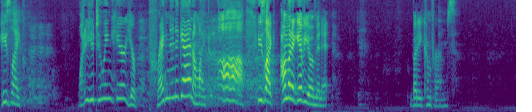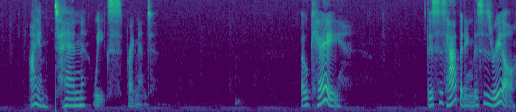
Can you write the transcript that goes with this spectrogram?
He's like, What are you doing here? You're pregnant again? I'm like, Ah. He's like, I'm going to give you a minute. But he confirms I am 10 weeks pregnant. Okay. This is happening. This is real.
